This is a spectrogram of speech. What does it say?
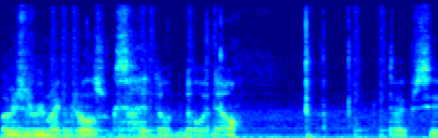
Let me just read my controls because I don't know it now. Type C.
